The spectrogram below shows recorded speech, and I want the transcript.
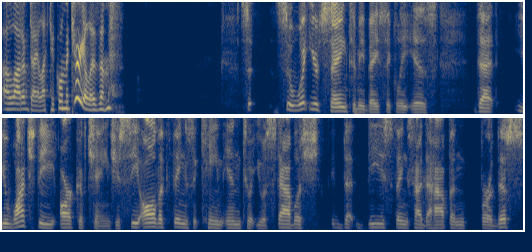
a lot of dialectical materialism. So, so what you're saying to me basically is that you watch the arc of change. You see all the things that came into it. You establish that these things had to happen for this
